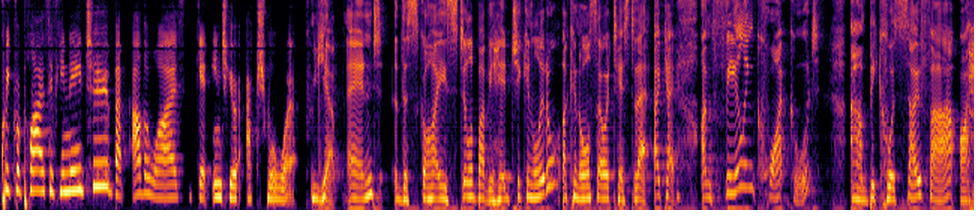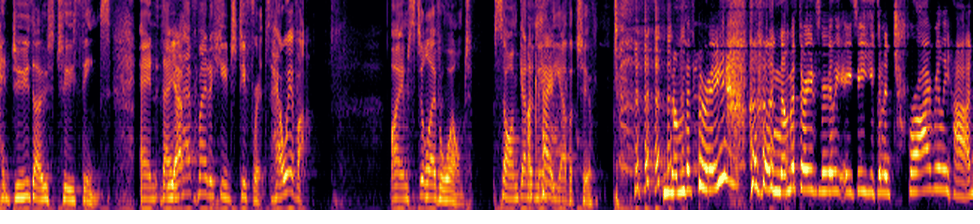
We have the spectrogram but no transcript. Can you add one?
Quick replies if you need to, but otherwise get into your actual work. Yeah. And the sky is still above your head, Chicken Little. I can also attest to that. Okay. I'm feeling quite good. Um, because so far I had do those two things and they yep. have made a huge difference. However, I am still overwhelmed. So I'm going to okay. need the other two. Number three. Number three is really easy. You're going to try really hard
